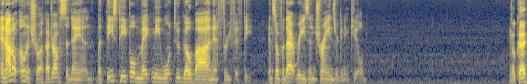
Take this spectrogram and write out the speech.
And I don't own a truck, I drive a sedan, but these people make me want to go buy an F 350. And so for that reason, trains are getting killed. Okay.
